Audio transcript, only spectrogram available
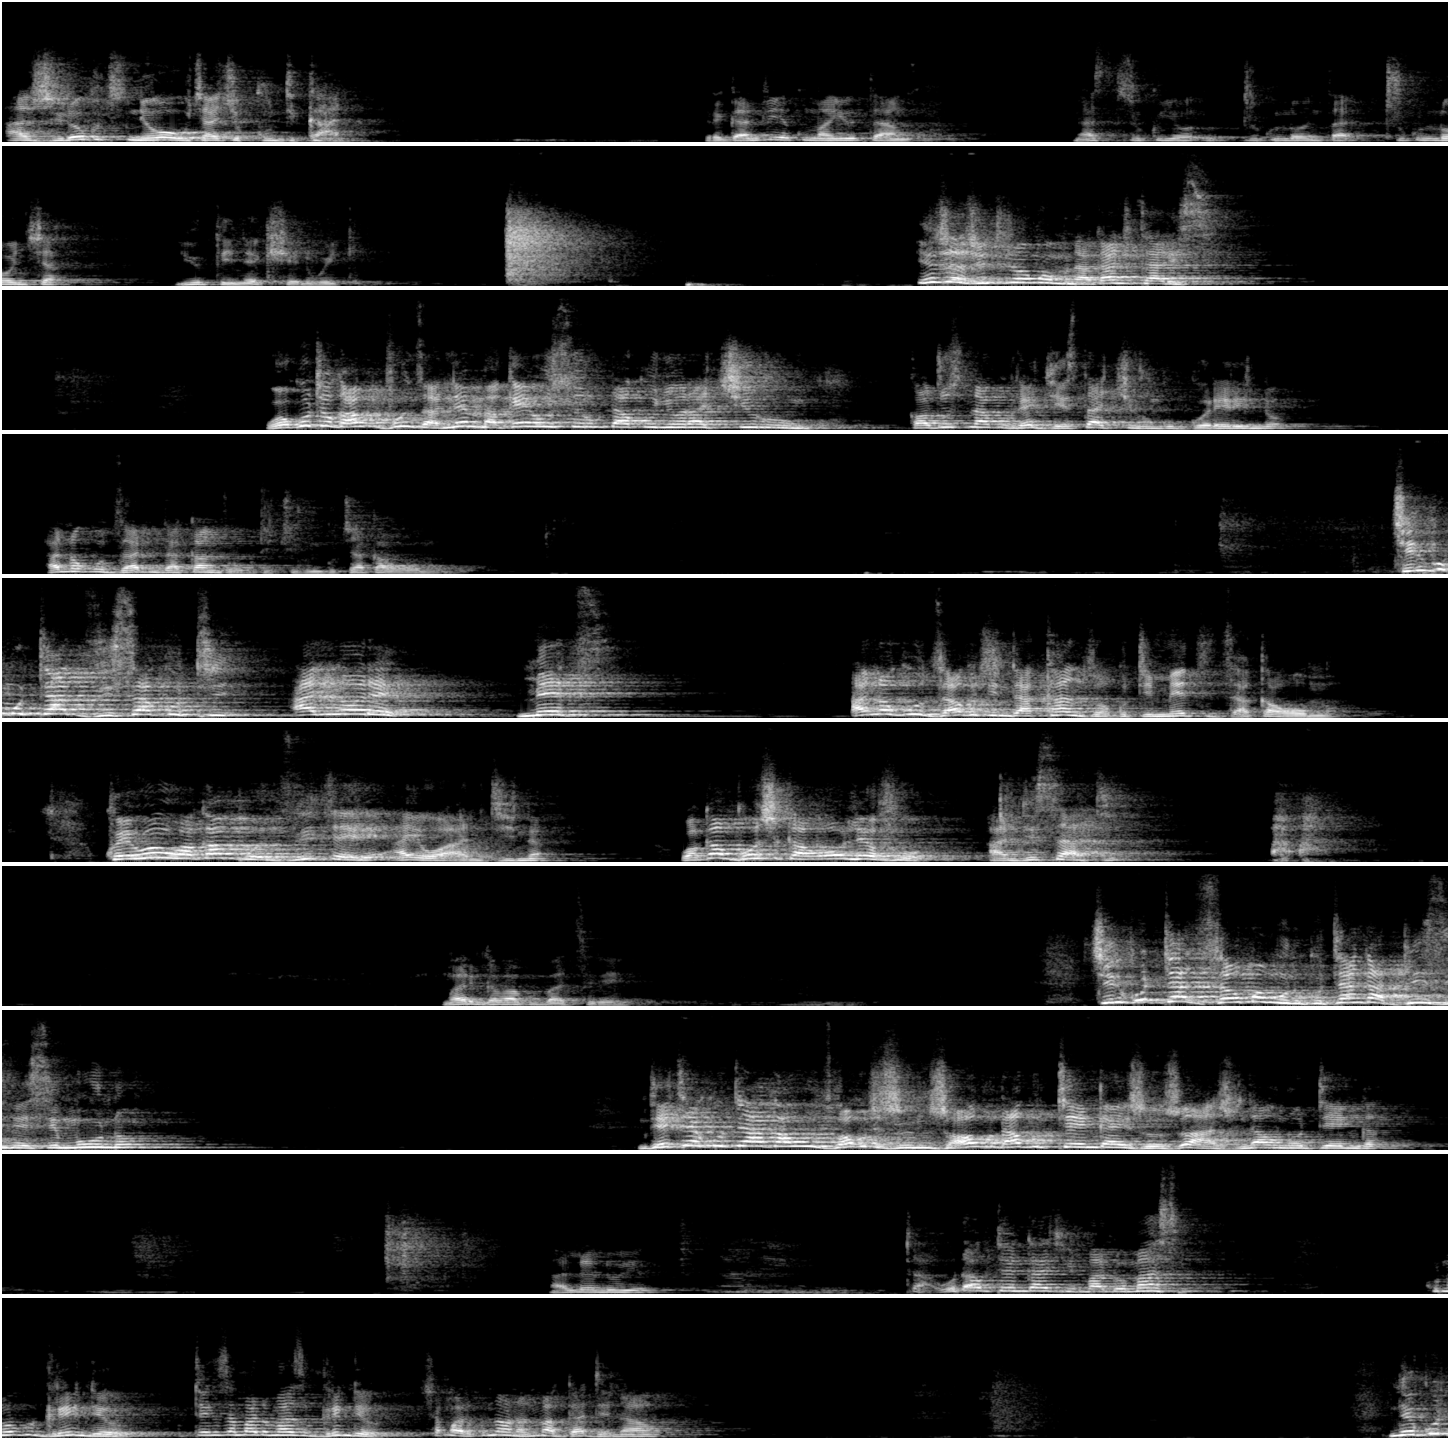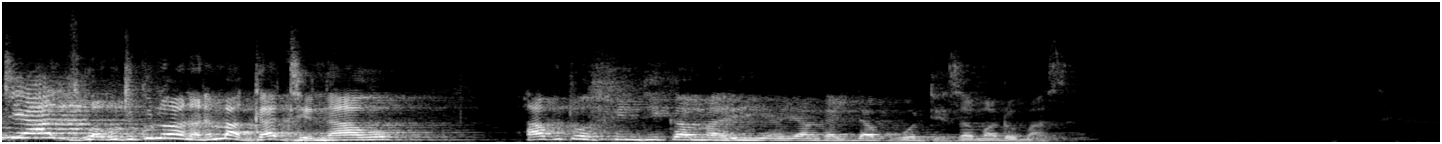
hazvire kuti newo uchachikundikana. Rega ndiuye kumayouth angu nhasi tiri kuloncha youth in action week. Izvezvi ndino umwe munhu akanditarisa. Wekuti ukamubvunza nemhaka yeusiri kuda kunyora chirungu? Kauti usina kurejesta chirungu gore rino anokudza kuti ndakanzwa kuti chirungu chakaoma. Chiri kumutadzisa kuti anyore metsi. Anokudza kuti ndakanzwa kuti metsi dzakaoma. Kweiwewo wakambodzita here aiwa handina. Wakambosvika o level handisati. Ah, ah. mwari ngavakubatsirei. Chiri kutadzisa umwe munhu kutanga bhizinesi muno ndechekuti akaudzwa kuti zvinhu zvauda kutenga izvozvo hazvina unotenga. Haleluya. Uda kutenga chi? Madomasi? Kuno kugrindale kutengesa madomasi grindale shamwari kuna vanhu vane magadheni avo nekuti anzwa kuti kune vanhu vane magadheni avo akutofindika mari iya yanga achida kuhodhesa madomasi.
